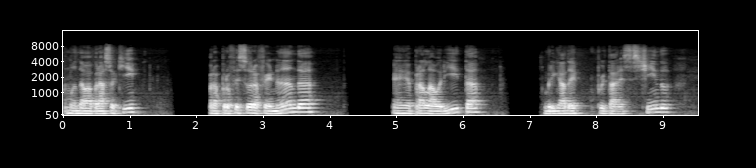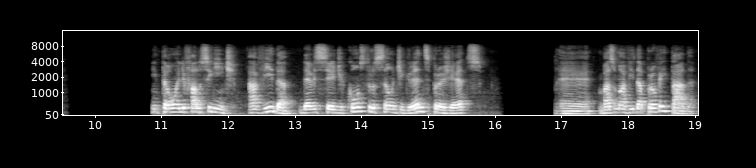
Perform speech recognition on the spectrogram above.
Vou mandar um abraço aqui para a professora Fernanda, é, para a Laurita. Obrigado aí por estar assistindo. Então ele fala o seguinte: a vida deve ser de construção de grandes projetos, é, mas uma vida aproveitada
